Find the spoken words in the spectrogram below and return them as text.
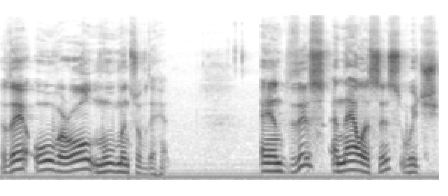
the overall movements of the head. And this analysis, which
